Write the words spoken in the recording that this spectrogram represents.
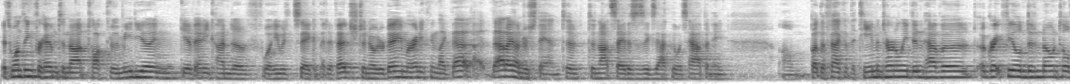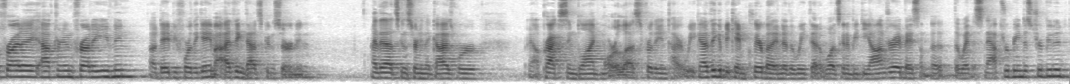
it's one thing for him to not talk through the media and give any kind of what he would say competitive edge to Notre Dame or anything like that. That I understand. To to not say this is exactly what's happening. Um, but the fact that the team internally didn't have a, a great feel and didn't know until Friday afternoon, Friday evening, a day before the game, I think that's concerning. I think that's concerning that guys were you know, practicing blind more or less for the entire week. And I think it became clear by the end of the week that it was going to be DeAndre based on the, the way the snaps were being distributed.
